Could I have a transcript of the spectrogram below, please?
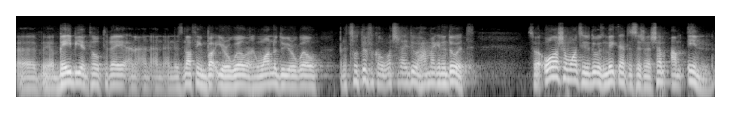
uh, baby until today, and, and, and, and there's nothing but your will, and I want to do your will, but it's so difficult. What should I do? How am I going to do it? So all Hashem wants you to do is make that decision. Hashem, I'm in.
